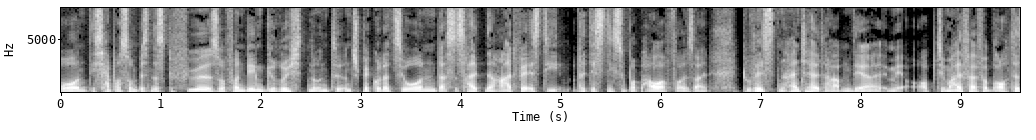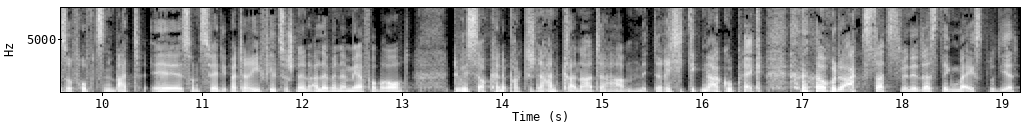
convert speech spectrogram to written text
Und ich habe auch so ein bisschen das Gefühl, so von den Gerüchten und, und, Spekulationen, dass es halt eine Hardware ist, die wird jetzt nicht super powerful sein. Du willst einen Handheld haben, der im Optimalfall verbraucht er so 15 Watt, äh, sonst wäre die Batterie viel zu schnell alle, wenn er mehr verbraucht. Du willst auch keine praktische Handgranate haben mit einem richtig dicken Akku-Pack, wo du Angst hast, wenn dir das Ding mal explodiert,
